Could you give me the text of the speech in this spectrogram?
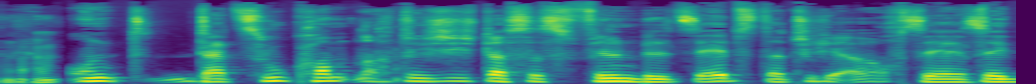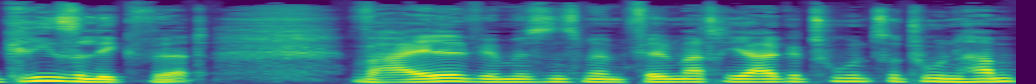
Ja. Und dazu kommt natürlich, dass das Filmbild selbst natürlich auch sehr, sehr grieselig wird. Weil wir müssen es mit dem Filmmaterial getun, zu tun haben,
